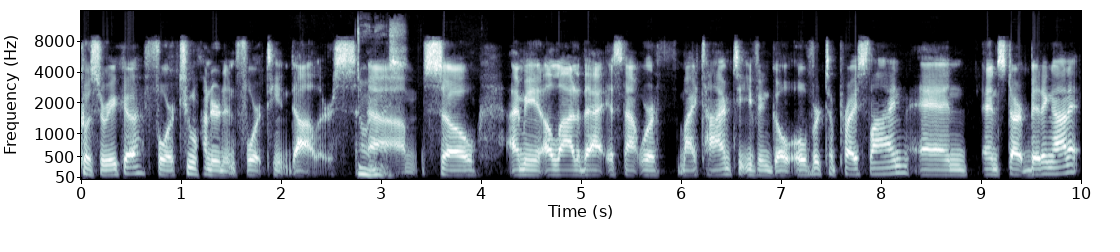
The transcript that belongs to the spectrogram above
Costa Rica for two hundred and fourteen dollars. Oh, nice. um, so I mean, a lot of that it's not worth my time to even go over to Priceline and and start bidding on it.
